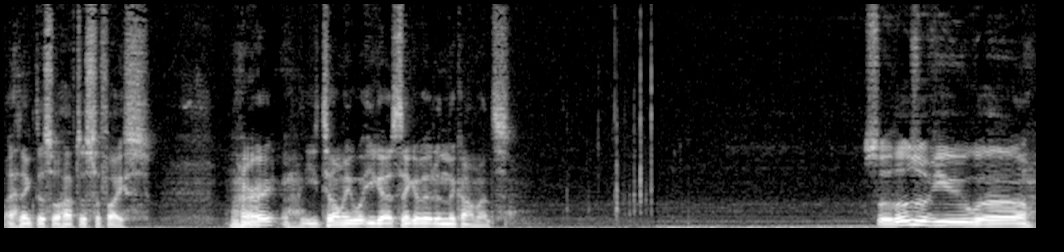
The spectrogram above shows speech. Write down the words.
I think this will have to suffice. Alright you tell me what you guys think of it in the comments. So those of you uh,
